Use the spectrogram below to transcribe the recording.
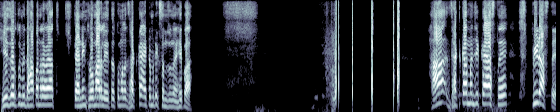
हे जर तुम्ही दहा पंधरा वेळा स्टँडिंग थ्रो मारले तर तुम्हाला झटका ऑटोमॅटिक समजून जाईल. हे पहा. हा झटका म्हणजे काय असतंय? स्पीड असते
